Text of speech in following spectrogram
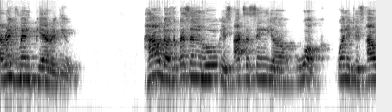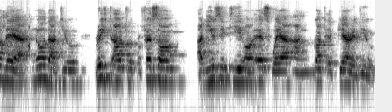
arrangement peer review. How does the person who is accessing your work when it is out there know that you reached out to a professor at UCT or elsewhere and got a peer review?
